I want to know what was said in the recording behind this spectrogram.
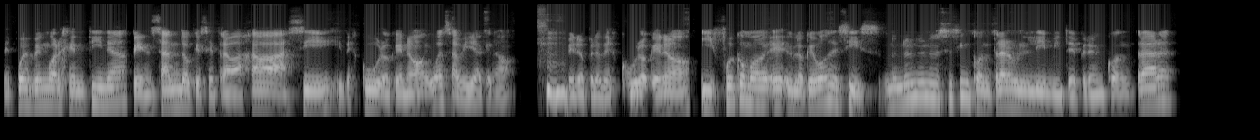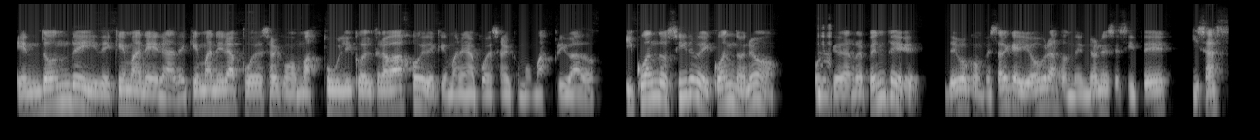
Después vengo a Argentina pensando que se trabajaba así y descubro que no, igual sabía que no, pero, pero descubro que no. Y fue como eh, lo que vos decís, no, no, no sé si encontrar un límite, pero encontrar en dónde y de qué manera, de qué manera puede ser como más público el trabajo y de qué manera puede ser como más privado. Y cuándo sirve y cuándo no, porque de repente debo confesar que hay obras donde no necesité quizás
